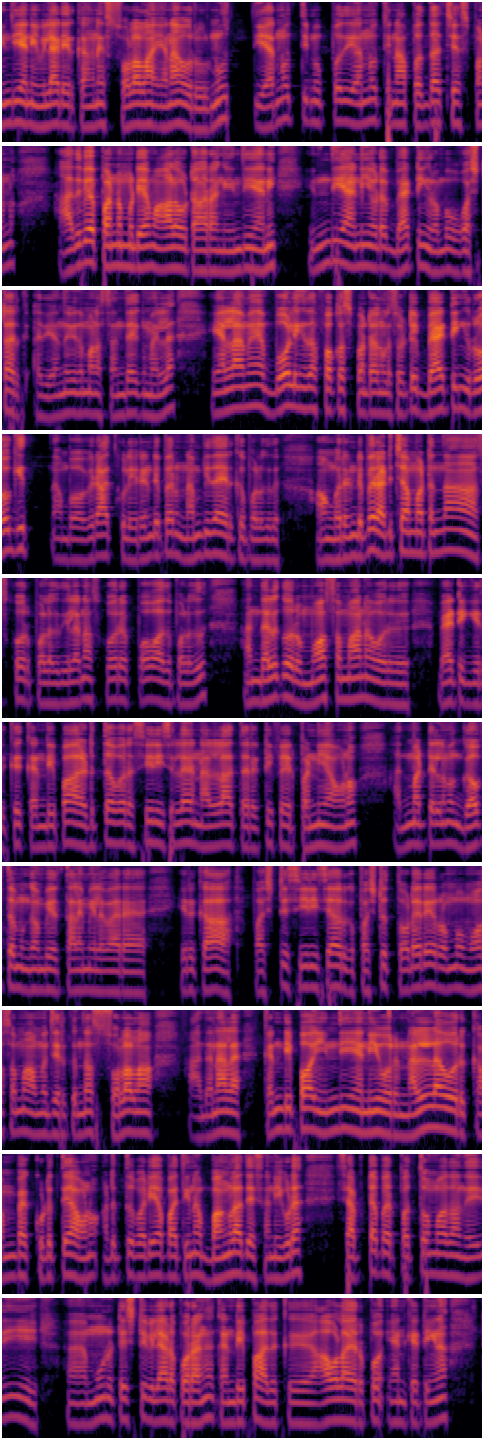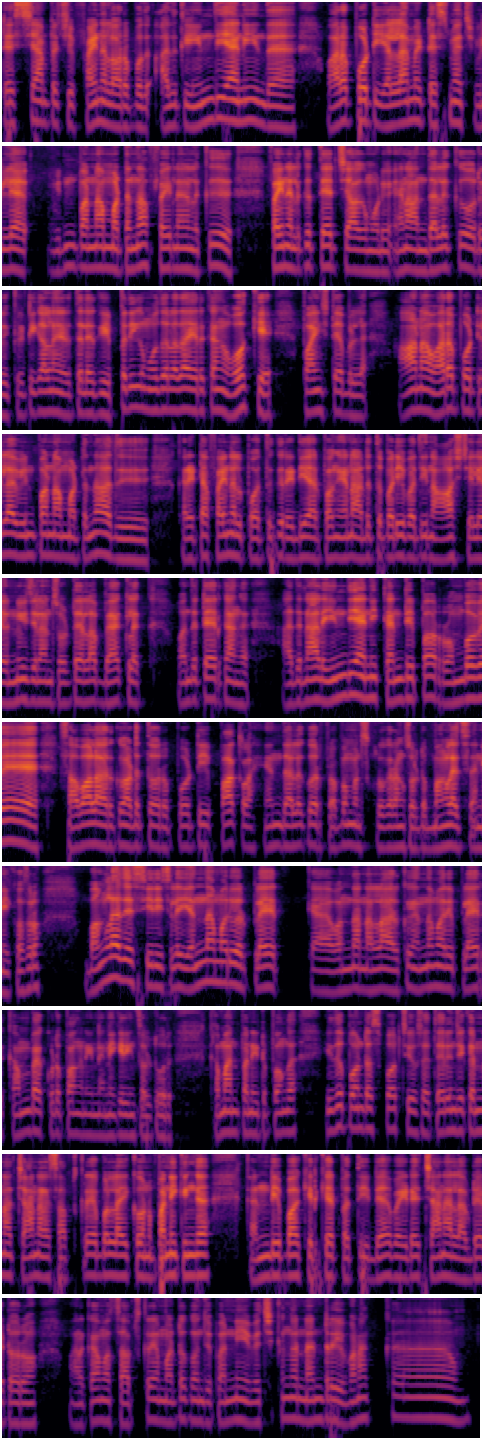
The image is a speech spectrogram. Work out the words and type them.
இந்திய அணி விளையாடி இருக்காங்கன்னே சொல்லலாம். ஏன்னா ஒரு நூற்றி இரநூத்தி முப்பது இரநூத்தி நாற்பது தான் சேஸ் பண்ணும். அதுவே பண்ண முடியாமல் ஆல் அவுட் ஆகிறாங்க இந்திய அணி. இந்திய அணியோட பேட்டிங் ரொம்ப ஒஸ்ட்டாக இருக்குது அது எந்த விதமான சந்தேகமும் இல்லை. எல்லாமே போலிங் தான் ஃபோக்கஸ் பண்ணுறாங்களே சொல்லிட்டு பேட்டிங் ரோஹித் நம்ம விராட் கோலி ரெண்டு பேரும் நம்பி தான் இருக்குது பொழுகுது அவங்க ரெண்டு பேர் அடித்தா மட்டும்தான் ஸ்கோர் பொழுகுது இல்லைனா ஸ்கோரே போகாது பொழுகுது அந்தளவுக்கு ஒரு மோசமான ஒரு பேட்டிங் இருக்குது கண்டிப்பாக அடுத்த வர சீரீஸில் நல்லா ரெக்டிஃபை பண்ணி ஆகணும். அது மட்டும் இல்லாமல் கௌதம் கம்பீர் தலைமையில் வேறு இருக்கா? ஃபஸ்ட்டு சீரீஸே அவருக்கு ஃபஸ்ட்டு தொடரே ரொம்ப மோசமாக அமைஞ்சிருக்குன்னு தான் சொல்லலாம். அதனால் கண்டிப்பாக இந்திய அணி ஒரு நல்ல ஒரு கம்பேக் கொடுத்தே ஆகணும். அடுத்தபடியாக பார்த்திங்கன்னா பங்களாதேஷ் அணி கூட செப்டம்பர் பத்தொம்போதாம் தேதி மூணு டெஸ்ட்டு விளையாட போகிறாங்க கண்டிப்பாக அதுக்கு ஆவலாக இருப்போம். ஏன்னு கேட்டிங்கன்னா டெஸ்ட் சாம்பியன்ஷிப் ஃபைனல் வரப்போகுது. அதுக்கு இந்திய அணி இந்த வரப்போட்டி எல்லாமே டெஸ்ட் மேட்ச் வில்லே வின் பண்ணால் மட்டும்தான் ஃபைனலுக்கு ஃபைனலுக்கு தேர்ச்சி ஆக முடியும். ஏன்னா அந்தளவுக்கு ஒரு கிரிட்டிக்கலான இடத்துல இருக்குது இப்போதைக்கு முதல்ல தான் இருக்காங்க. ஓகே பாயிண்ட்ஸ் டேபிளில் ஆனால் வர போட்டியில் வின் பண்ணால் மட்டும்தான் அது கரெக்டாக ஃபைனல் போகிறதுக்கு ரெடியாக இருப்பாங்க. ஏன்னா அடுத்தபடி பார்த்திங்கன்னா ஆஸ்திரேலியா நியூசிலாந்து சொல்லிட்டு எல்லாம் பேக்கில் வந்துகிட்டே இருக்காங்க. அதனால் இந்திய அணி கண்டிப்பாக ரொம்பவே சவாலாக இருக்கும். அடுத்த ஒரு போட்டி பார்க்கலாம். எந்த அளவுக்கு ஒரு பர்ஃபாமன்ஸ் கொடுக்குறாங்கன்னு சொல்லிட்டு பங்களாதேஷ் அணிக்கோசரம் பங்களாதேஷ் சீரீஸில் எந்த மாதிரி ஒரு பிளேயர் க வந்தால் நல்லாயிருக்கும்? எந்த மாதிரி பிளேயர் கம்பேக் கொடுப்பாங்க நீங்கள் நினைக்கிறீங்கன்னு சொல்லிட்டு ஒரு கமெண்ட் பண்ணிவிட்டு போங்க. இது போன்ற ஸ்போர்ட்ஸ் நியூஸை தெரிஞ்சுக்கணும்னா சேனலை சப்ஸ்கிரைபர் லைக் ஒன்று பண்ணிக்கோங்க. கண்டிப்பாக கிரிக்கெட் பற்றி day by day channel update வரும். மறக்காமல் சப்ஸ்கிரைப் மட்டும் கொஞ்சம் பண்ணி வச்சுக்கோங்க. நன்றி. வணக்கம்.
